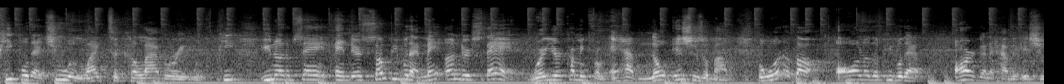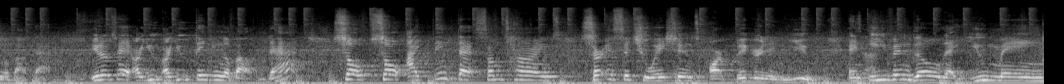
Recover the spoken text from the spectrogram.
people that you would like to collaborate with. Pe- You know what I'm saying? And there's some people that may understand where you're coming from and have no issues about it. But what about all of the people that are gonna have an issue about that? You know what I'm saying? Are you are you thinking about that? So so I think that sometimes certain situations are bigger than you. And even though that you may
